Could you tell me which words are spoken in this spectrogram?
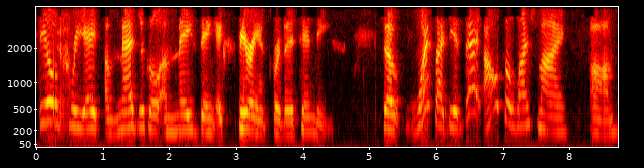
still Yeah. create a magical, amazing experience for the attendees. So once I did that, I also launched my um,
